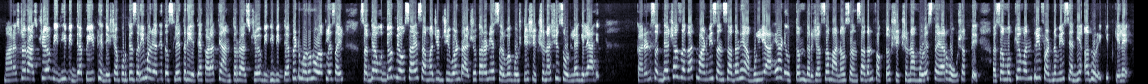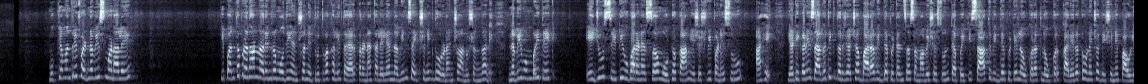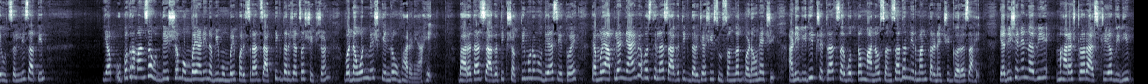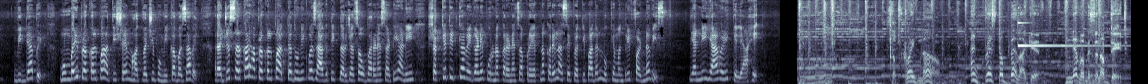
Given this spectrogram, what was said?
महाराष्ट्र राष्ट्रीय विधी विद्यापीठ हे देशापुरते जरी मर्यादित असले तरी येत्या काळात ते आंतरराष्ट्रीय विधी विद्यापीठ म्हणून ओळखले जाईल. सध्या उद्योग व्यवसाय सामाजिक जीवन राजकारण या सर्व गोष्टी शिक्षणाशी जोडल्या गेल्या आहेत. कारण सध्याच्या जगात मानवी संसाधन हे अमूल्य आहे आणि उत्तम दर्जाचं मानव संसाधन फक्त शिक्षणामुळेच तयार होऊ शकते असं मुख्यमंत्री फडणवीस यांनी अधोरेखित केले मुख्यमंत्री फडणवीस म्हणाले की पंतप्रधान नरेंद्र मोदी यांच्या नेतृत्वाखाली तयार करण्यात आलेल्या नवीन शैक्षणिक धोरणांच्या अनुषंगाने नवी मुंबईत एक एजू सिटी उभारण्याचं मोठं काम यशस्वीपणे सुरू आहे. या ठिकाणी जागतिक दर्जाच्या बारा विद्यापीठांचा समावेश असून त्यापैकी सात विद्यापीठे लवकरात लवकर कार्यरत होण्याच्या दिशेने पावले उचलली जातील. या उपक्रमांचा उद्देश मुंबई आणि नवी मुंबई परिसरात जागतिक दर्जाचं शिक्षण व नवोन्मेष केंद्र उभारणे आहे. भारत आज जागतिक शक्ती म्हणून उदयास येतोय त्यामुळे आपल्या न्यायव्यवस्थेला जागतिक दर्जाशी सुसंगत बनवण्याची आणि विधी क्षेत्रात सर्वोत्तम मानव संसाधन निर्माण करण्याची गरज आहे. या दिशेने नवी महाराष्ट्र राष्ट्रीय विधी विद्यापीठ मुंबई प्रकल्प अतिशय महत्वाची भूमिका बजावेल. राज्य सरकार हा प्रकल्प अत्याधुनिक व जागतिक दर्जाचा उभारण्यासाठी आणि शक्य तितक्या वेगाने पूर्ण करण्याचा प्रयत्न करेल असे प्रतिपादन मुख्यमंत्री फडणवीस यांनी यावेळी केले आहे. Subscribe now and press the bell icon never miss an update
